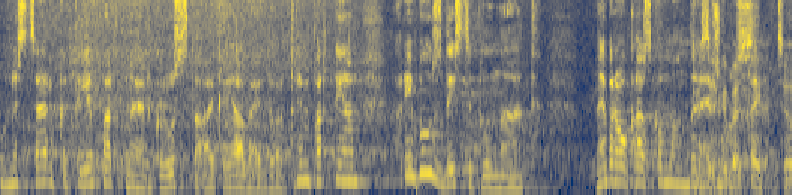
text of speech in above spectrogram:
un es ceru, ka tie partneri, kur uzstāja, ka jāveido ar trim partijām, arī būs disciplinēti. Nebraukās komandai. Es gribēju teikt, ka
